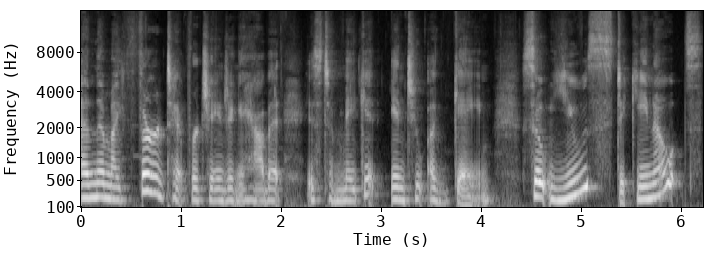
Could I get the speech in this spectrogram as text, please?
And then my third tip for changing a habit is to make it into a game. So use sticky notes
